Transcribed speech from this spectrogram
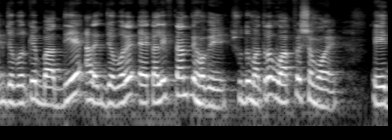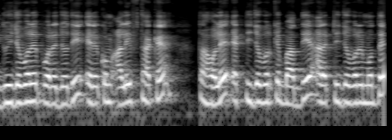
এক জবরকে বাদ দিয়ে আরেক জবরে এক আলিফ টানতে হবে, শুধুমাত্র ওয়াকফের সময়। এই দুই জবরের পরে যদি এরকম আলিফ থাকে, তাহলে একটি জবরকে বাদ দিয়ে আরেকটি জবরের মধ্যে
